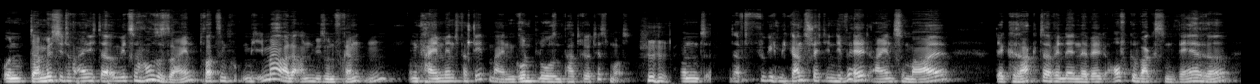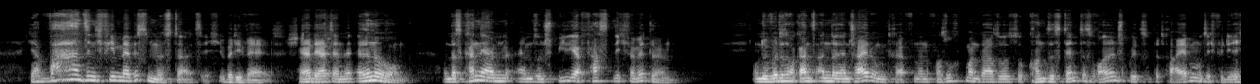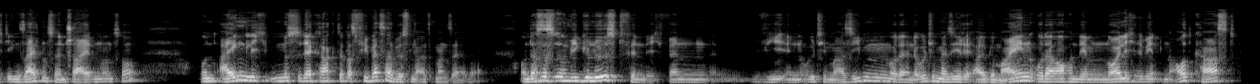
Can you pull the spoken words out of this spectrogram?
Und da müsste ich doch eigentlich da irgendwie zu Hause sein. Trotzdem gucken mich immer alle an wie so einen Fremden und kein Mensch versteht meinen grundlosen Patriotismus. und da füge ich mich ganz schlecht in die Welt ein, zumal der Charakter, wenn der in der Welt aufgewachsen wäre, ja wahnsinnig viel mehr wissen müsste als ich über die Welt. Stimmt. Ja, der hat ja eine Erinnerung. Und das kann ja einem, einem so ein Spiel ja fast nicht vermitteln. Und du würdest auch ganz andere Entscheidungen treffen. Dann versucht man da so, so konsistentes Rollenspiel zu betreiben und sich für die richtigen Seiten zu entscheiden und so. Und eigentlich müsste der Charakter das viel besser wissen als man selber. Und das ist irgendwie gelöst, finde ich, wenn, wie in Ultima 7 oder in der Ultima-Serie allgemein oder auch in dem neulich erwähnten Outcast,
